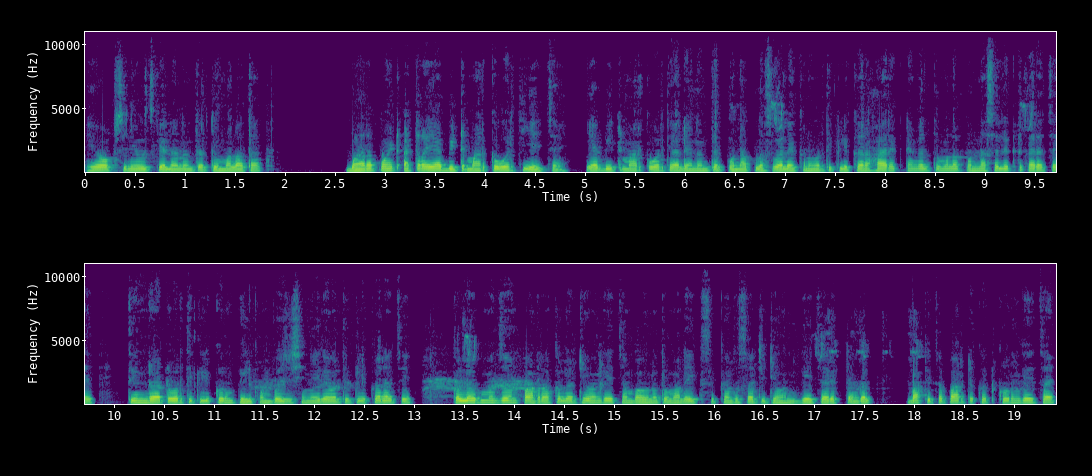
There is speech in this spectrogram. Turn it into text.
हे ऑप्शन यूज केल्यानंतर तुम्हाला आता बारा पॉईंट अठरा या बीट यायचं आहे. या बीट आल्यानंतर पुन्हा प्लस वाल्या क्लिक करा. हा रेक्टँगल तुम्हाला पुन्हा सिलेक्ट करायचा आहे. तीन डॉटवरती क्लिक करून फिल कंपोजिशन एरियावरती क्लिक करायचे. कलर मग जाऊन पांढरा कलर ठेवून घ्यायचा भावना तुम्हाला एक सेकंदासाठी ठेवून घ्यायचा रेक्टँगल बाकीचा पार्ट कट करून घ्यायचा आहे.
